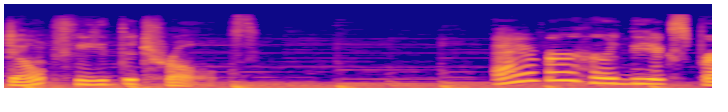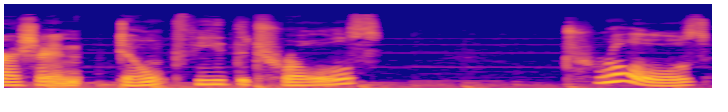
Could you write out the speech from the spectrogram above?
Don't Feed the Trolls. Ever heard the expression, don't feed the trolls? Trolls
